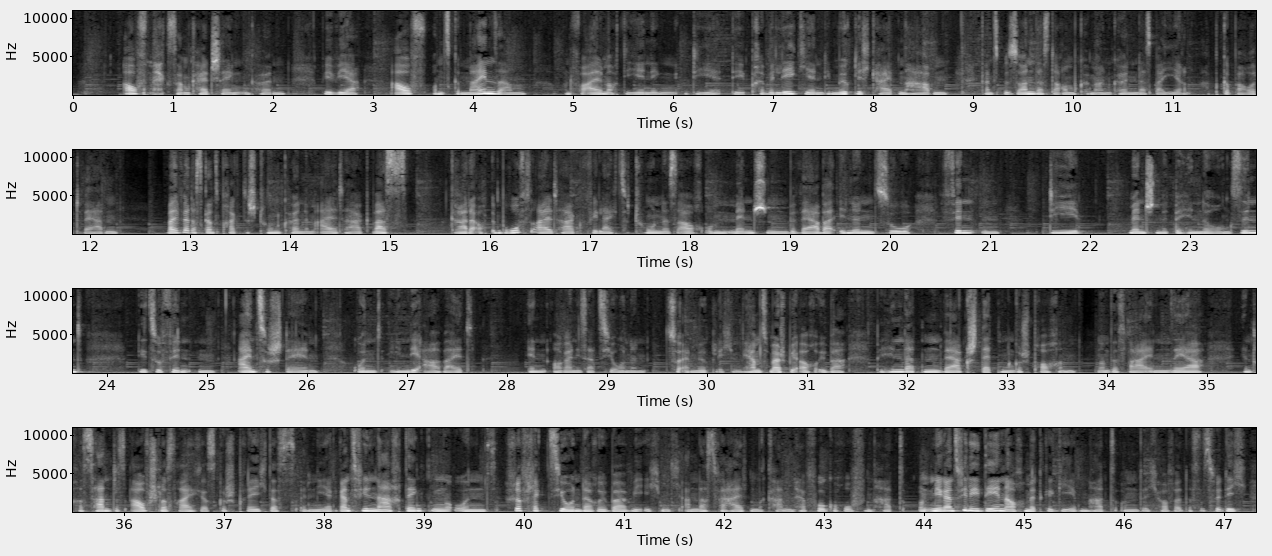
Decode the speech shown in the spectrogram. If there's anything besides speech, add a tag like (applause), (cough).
Aufmerksamkeit schenken können, wie wir auf uns gemeinsam und vor allem auch diejenigen, die die Privilegien, die Möglichkeiten haben, ganz besonders darum kümmern können, dass Barrieren abgebaut werden, weil wir das ganz praktisch tun können im Alltag, was gerade auch im Berufsalltag vielleicht zu tun ist, auch um Menschen, BewerberInnen zu finden, die Menschen mit Behinderung sind, die zu finden, einzustellen und ihnen die Arbeit in Organisationen zu ermöglichen. Wir haben zum Beispiel auch über Behindertenwerkstätten gesprochen und es war ein sehr interessantes, aufschlussreiches Gespräch, das in mir ganz viel Nachdenken und Reflexion darüber, wie ich mich anders verhalten kann, hervorgerufen hat und mir ganz viele Ideen auch mitgegeben hat. Und ich hoffe, dass es für dich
